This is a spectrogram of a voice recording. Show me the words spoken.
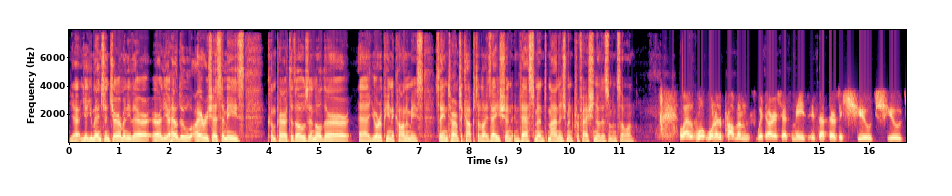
Yeah, yeah. You mentioned Germany there earlier. How do Irish SMEs compare to those in other uh, European economies, say in terms of capitalisation, investment, management, professionalism, and so on? Well, one of the problems with Irish SMEs is that there's a huge, huge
